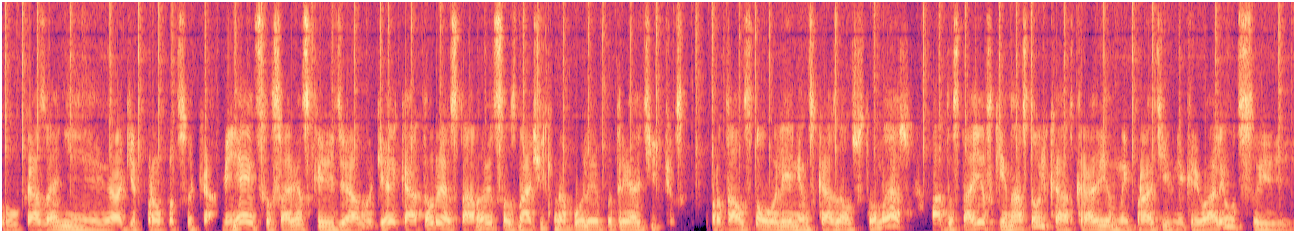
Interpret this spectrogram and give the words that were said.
указаний агитпропа ЦК. Меняется советская идеология, которая становится значительно более патриотической. Про Толстого Ленин сказал, что наш, а Достоевский настолько откровенный противник революции,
